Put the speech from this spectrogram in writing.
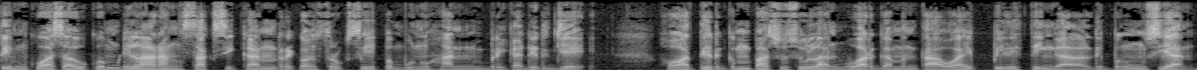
Tim kuasa hukum dilarang saksikan rekonstruksi pembunuhan Brigadir J. Khawatir gempa susulan, warga Mentawai pilih tinggal di pengungsian.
